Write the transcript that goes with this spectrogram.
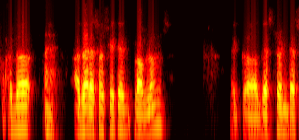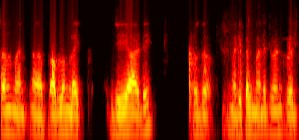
For the other associated problems, like uh, gastrointestinal man, uh, problem like GERD, so the medical management with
